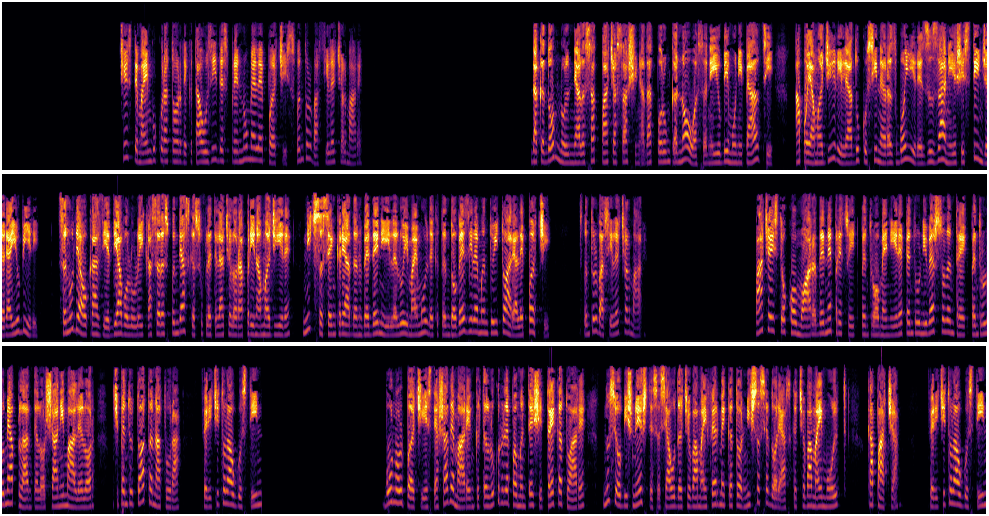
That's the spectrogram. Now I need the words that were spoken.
Ce este mai îmbucurător decât auzi despre numele păcii, Sfântul Vasile cel Mare? Dacă Domnul ne-a lăsat pacea sa și ne-a dat poruncă nouă să ne iubim unii pe alții, Apoi amăgirile aduc cu sine războire, zâzanie și stingerea iubirii. Să nu dea ocazie diavolului ca să răspândească sufletele acelora prin amăgire, nici să se încreadă în vedeniile lui mai mult decât în dovezile mântuitoare ale păcii. Sfântul Vasile cel Mare Pacea este o comoară de neprețuit pentru omenire, pentru universul întreg, pentru lumea plantelor și animalelor și pentru toată natura. Fericitul Augustin Bunul păcii este așa de mare încât în lucrurile pământești și trecătoare nu se obișnuiește să se audă ceva mai fermecător, nici să se dorească ceva mai mult ca pacea. Fericitul Augustin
